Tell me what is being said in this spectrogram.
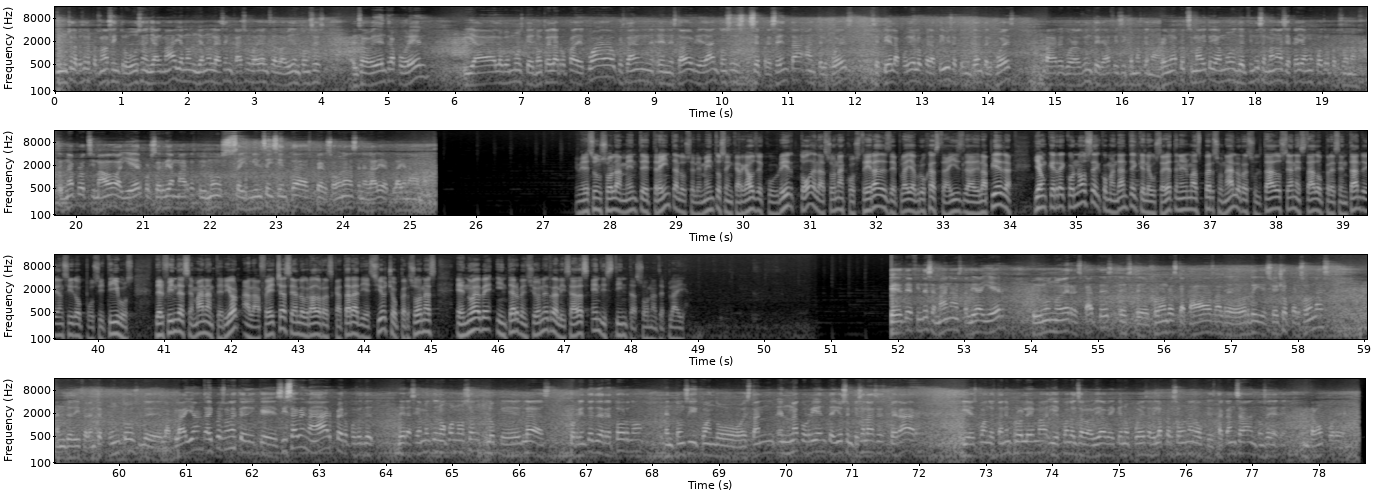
Muchas veces las personas se introducen ya al mar, ya no, le hacen caso, vaya al salvavidas, entonces el salvavidas entra por él y ya lo vemos que no trae la ropa adecuada o que está en, estado de ebriedad, entonces se presenta ante el juez, se pide el apoyo del operativo y se presenta ante el juez para regular su integridad física más que nada. En un aproximado, ahorita llevamos del fin de semana hacia acá, llevamos cuatro personas. En un aproximado ayer, por ser día martes, tuvimos 6.600 personas en el área de playa nada más. Y mire, son solamente 30 los elementos encargados de cubrir toda la zona costera desde Playa Bruja hasta Isla de la Piedra. Y aunque reconoce el comandante que le gustaría tener más personal, los resultados se han estado presentando y han sido positivos. Del fin de semana anterior a la fecha se han logrado rescatar a 18 personas en nueve intervenciones realizadas en distintas zonas de playa. Es de fin de semana hasta el día de ayer, tuvimos nueve rescates, este, fueron rescatadas alrededor de 18 personas de diferentes puntos de la playa. Hay personas que, que sí saben nadar, pero pues desgraciadamente no conocen lo que es las corrientes de retorno, entonces cuando están en una corriente ellos empiezan a desesperar y es cuando están en problemas y es cuando el salvavidas ve que no puede salir la persona o que está cansada, entonces entramos por él.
